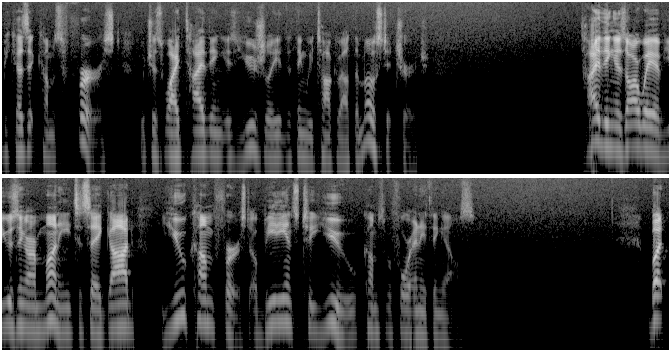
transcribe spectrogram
because it comes first, which is why tithing is usually the thing we talk about the most at church. Tithing is our way of using our money to say, God, you come first. Obedience to you comes before anything else. But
